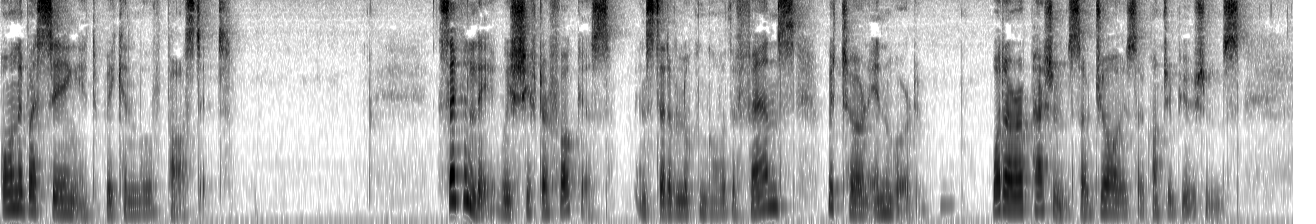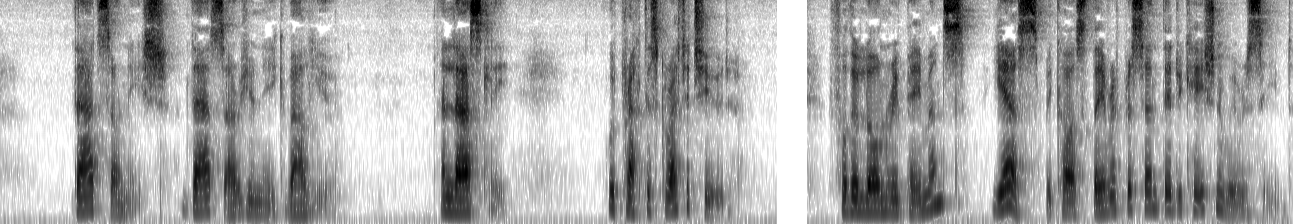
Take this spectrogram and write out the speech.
Only by seeing it we can move past it. Secondly, we shift our focus. Instead of looking over the fence, we turn inward. What are our passions, our joys, our contributions? That's our niche. That's our unique value. And lastly, we practice gratitude. For the loan repayments? Yes, because they represent the education we received.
